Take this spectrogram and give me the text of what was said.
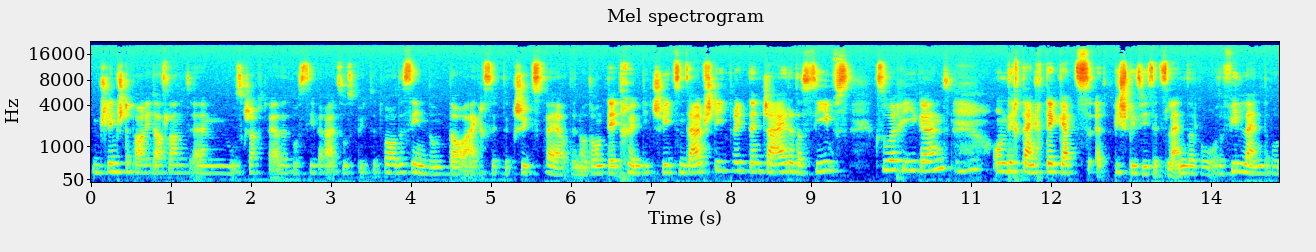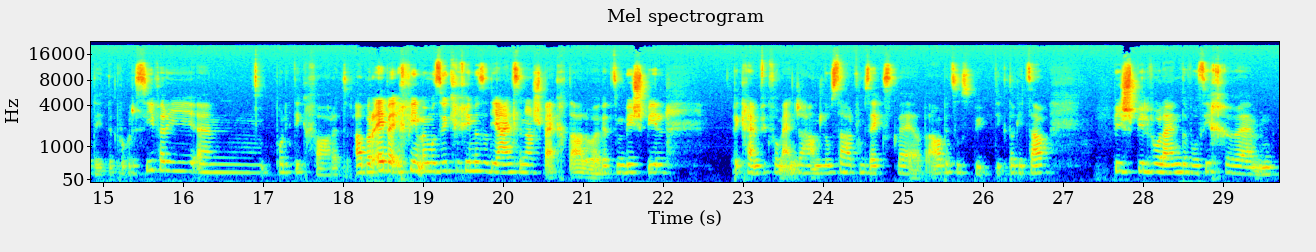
im schlimmsten Fall in das Land ähm, ausgeschafft werden, wo sie bereits ausgebeutet worden sind und da eigentlich sollten geschützt werden. Oder? Und dort könnte die Schweiz einen Selbsteintritt entscheiden, dass sie aufs Gesuch eingehen. Mhm. Und ich denke, dort gibt es äh, beispielsweise jetzt Länder, wo, oder viele Länder, die dort eine progressivere ähm, Politik fahren. Aber eben, ich finde, man muss wirklich immer so die einzelnen Aspekte anschauen. Zum Beispiel Bekämpfung von Menschenhandel außerhalb des Sexgewerbe, Arbeitsausbeutung. Da gibt es auch Beispiele von Ländern, die sicher ähm,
